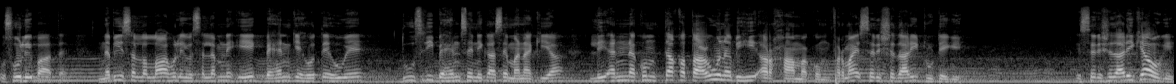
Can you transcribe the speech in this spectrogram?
उसूली बात है। नबी सल्लल्लाहु अलैहि वसल्लम ने एक बहन के होते हुए दूसरी बहन से निकाह से मना किया ली अन्नकुम तकताउन बिही अरहामकुम। फरमाए इससे रिश्तेदारी टूटेगी। इससे रिश्तेदारी क्या होगी?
